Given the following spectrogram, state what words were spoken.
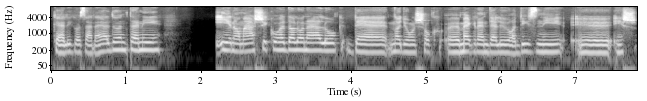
kell igazán eldönteni. Én a másik oldalon állok, de nagyon sok megrendelő a Disney, és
